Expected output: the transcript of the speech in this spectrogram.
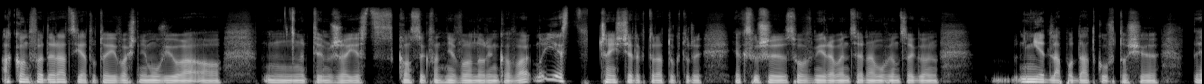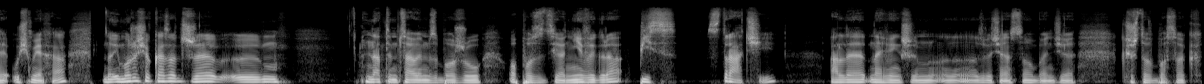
A Konfederacja tutaj właśnie mówiła o mm, tym, że jest konsekwentnie wolnorynkowa. No jest część elektoratu, który jak słyszy Sławomira Mencena mówiącego nie dla podatków, to się e, uśmiecha. No i może się okazać, że na tym całym zbożu opozycja nie wygra, PiS straci, ale największym e, zwycięzcą będzie Krzysztof Bosak,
